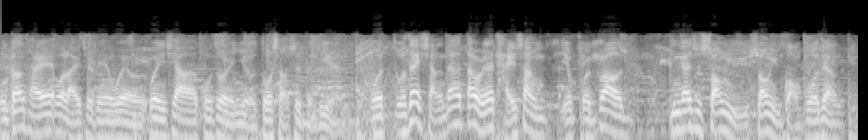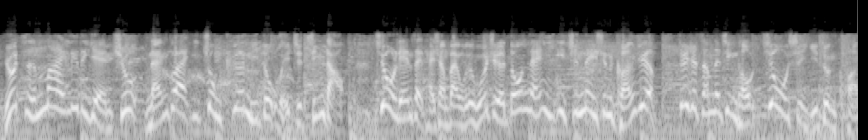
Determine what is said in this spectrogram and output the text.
我刚才过来这边，我有问一下工作人员有多少是本地人。我我在想，但待会儿在台上也我也不知道应该是双语双语广播这样子。如此卖力的演出，难怪一众歌迷都为之倾倒，就连在台上伴舞的舞者都难以抑制内心的狂热，对着咱们的镜头就是一顿狂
